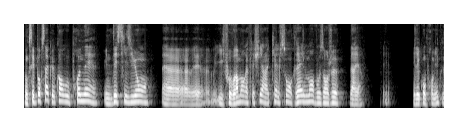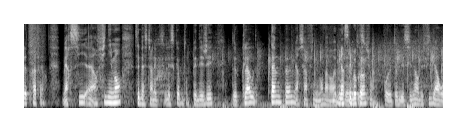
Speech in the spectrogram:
Donc c'est pour ça que quand vous prenez une décision, euh, il faut vraiment réfléchir à quels sont réellement vos enjeux derrière et les compromis que vous êtes prêts à faire. Merci infiniment, Sébastien Lescope, donc PDG de Cloud Temple. Merci infiniment d'avoir répondu Merci à beaucoup. questions pour le Talk Décideur du Figaro.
